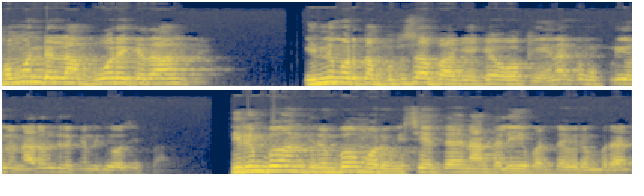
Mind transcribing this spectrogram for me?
கொமெண்ட் எல்லாம் போரைக்கு தான் இன்னும் ஒருத்தன் புதுசா பாக்க ஓகே எனக்கு இப்படி ஒன்று நடந்திருக்குன்னு யோசிப்பேன். திரும்பவும் திரும்பவும் ஒரு விஷயத்தை நான் தெளிவுபடுத்த விரும்புறேன்.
